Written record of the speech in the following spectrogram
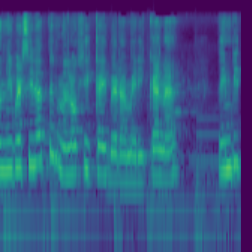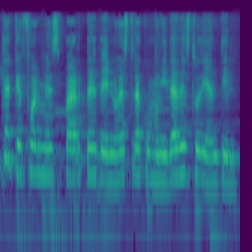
Universidad Tecnológica Iberoamericana te invita a que formes parte de nuestra comunidad estudiantil.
